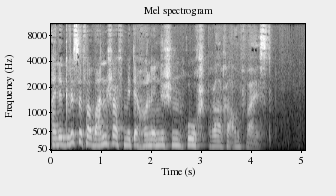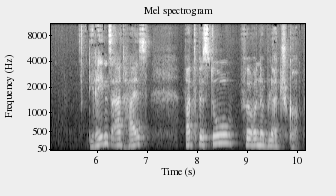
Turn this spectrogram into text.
eine gewisse Verwandtschaft mit der holländischen Hochsprache aufweist. Die Redensart heißt, Was bist du für eine Blötschkop?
